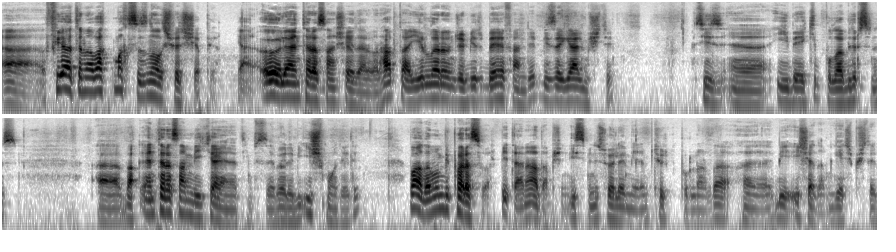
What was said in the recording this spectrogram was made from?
e, fiyatına bakmaksızın alışveriş yapıyor. Yani öyle enteresan şeyler var. Hatta yıllar önce bir beyefendi bize gelmişti. Siz e, iyi bir ekip bulabilirsiniz. E, bak enteresan bir hikaye anlatayım size. Böyle bir iş modeli. Bu adamın bir parası var. Bir tane adam şimdi ismini söylemeyelim. Türk buralarda e, bir iş adamı geçmişte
